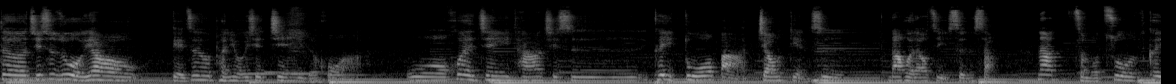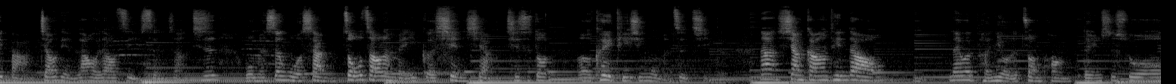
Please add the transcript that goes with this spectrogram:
得其实如果要给这位朋友一些建议的话，我会建议他其实可以多把焦点是拉回到自己身上。那怎么做可以把焦点拉回到自己身上？其实我们生活上周遭的每一个现象，其实都呃可以提醒我们自己的。那像刚刚听到那位朋友的状况，等于是说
